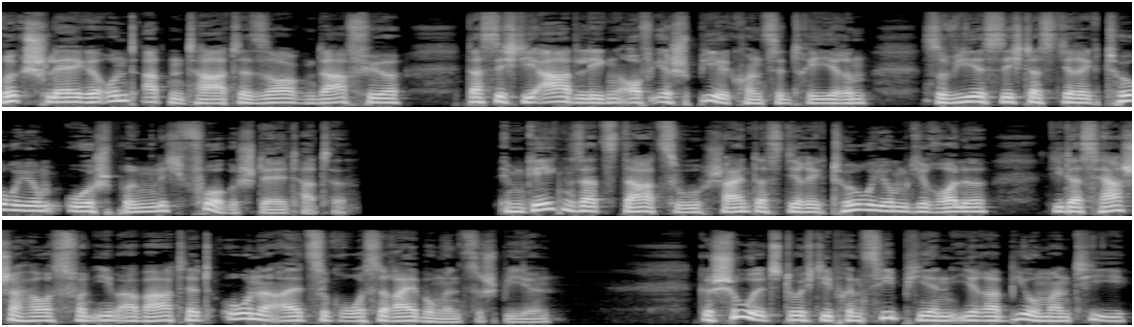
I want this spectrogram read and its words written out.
Rückschläge und Attentate sorgen dafür, dass sich die Adeligen auf ihr Spiel konzentrieren, so wie es sich das Direktorium ursprünglich vorgestellt hatte. Im Gegensatz dazu scheint das Direktorium die Rolle, die das Herrscherhaus von ihm erwartet, ohne allzu große Reibungen zu spielen. Geschult durch die Prinzipien ihrer Biomantie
